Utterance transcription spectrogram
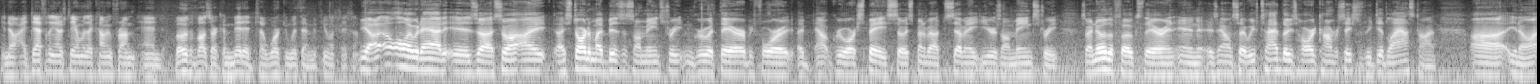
you know, I definitely understand where they're coming from, and both of us are committed to working with them. If you want to say something. Yeah, all I would add is, uh, so I, I started my business on Main Street and grew it there before I outgrew our space. So I spent about seven, eight years on Main Street. So I know the folks there, and, and as Allan said, we've had those hard conversations we did last time. Uh, you know,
